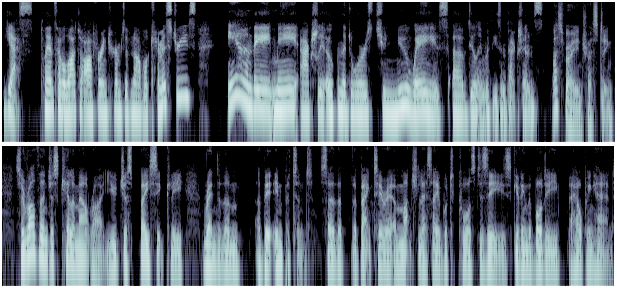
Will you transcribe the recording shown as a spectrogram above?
yes, plants have a lot to offer in terms of novel chemistries. And they may actually open the doors to new ways of dealing with these infections. That's very interesting. So rather than just kill them outright, you just basically render them a bit impotent. So the, the bacteria are much less able to cause disease, giving the body a helping hand.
